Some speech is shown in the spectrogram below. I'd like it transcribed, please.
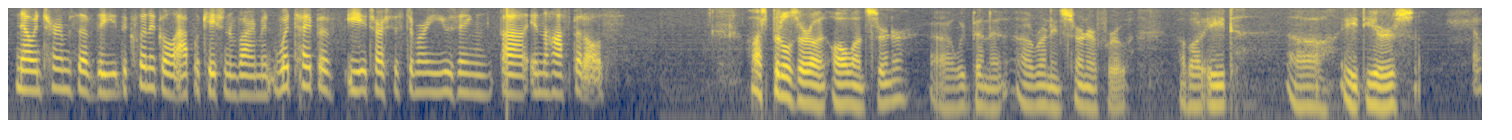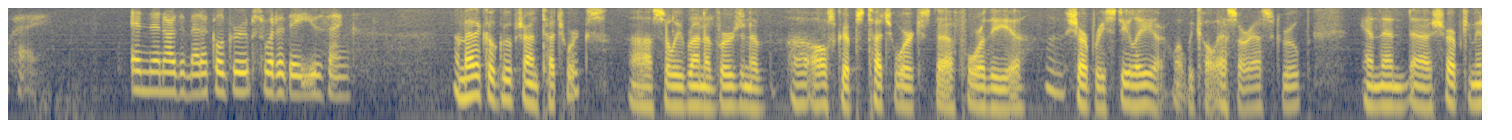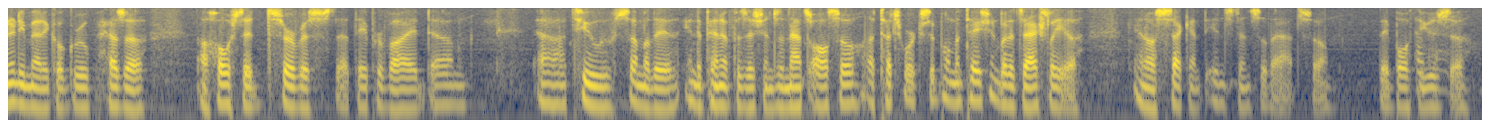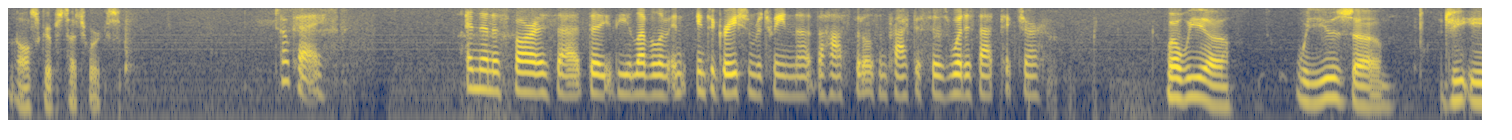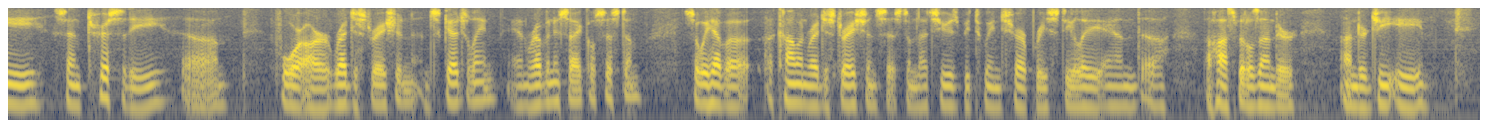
now, in terms of the, the clinical application environment, what type of EHR system are you using uh, in the hospitals? Hospitals are on, all on Cerner. Uh, we've been uh, running Cerner for about eight uh, eight years. Okay. And then are the medical groups, what are they using? The medical groups are on TouchWorks. Uh, so we run a version of uh, Allscripts TouchWorks uh, for the uh, Sharp Rees-Stealy, or what we call SRS group. And then uh, Sharp Community Medical Group has a, a hosted service that they provide um, uh, to some of the independent physicians, and that's also a TouchWorks implementation, but it's actually a you know second instance of that. So they both okay. use uh, Allscripts TouchWorks. Okay. And then, as far as uh, the the level of in- integration between the, the hospitals and practices, what is that picture? Well, we uh, we use uh, GE Centricity um, for our registration and scheduling and revenue cycle system. So we have a, a common registration system that's used between Sharp Rees-Stealy and uh, the hospitals under under GE.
